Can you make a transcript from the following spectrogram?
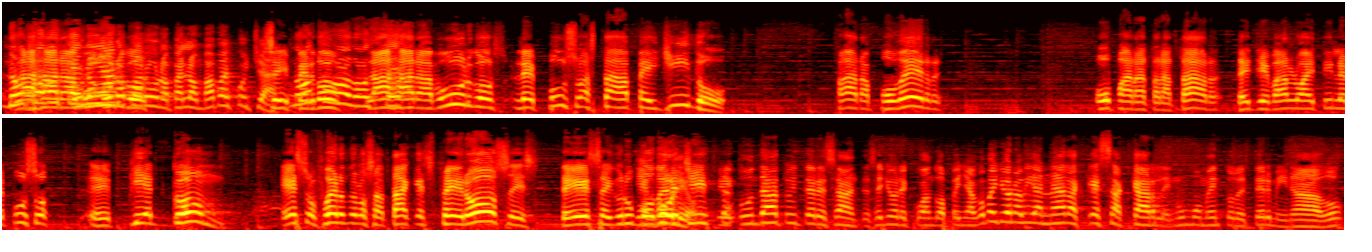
no la todos Jaraburgos. tenían Uno por uno, perdón, vamos a escuchar. Sí, No perdón. todos, la eh. Jaraburgos le puso hasta apellido para poder o para tratar de llevarlo a Haití. Le puso eh, Pietgom. Esos fueron de los ataques feroces de ese grupo derechista. Sí, un dato interesante, señores, cuando a Peña Gómez yo no había nada que sacarle en un momento determinado,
